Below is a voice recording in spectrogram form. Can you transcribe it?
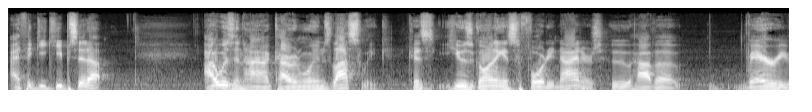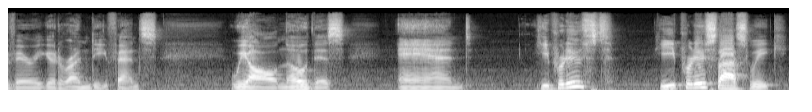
I think he keeps it up. I wasn't high on Kyren Williams last week because he was going against the 49ers, who have a very, very good run defense. We all know this. And he produced. He produced last week.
